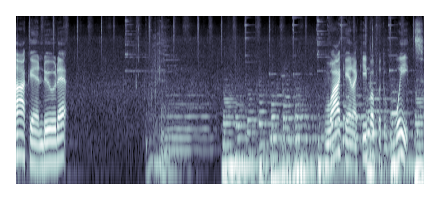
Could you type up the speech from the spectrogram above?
I can do that. Why can't I keep up with the weights?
